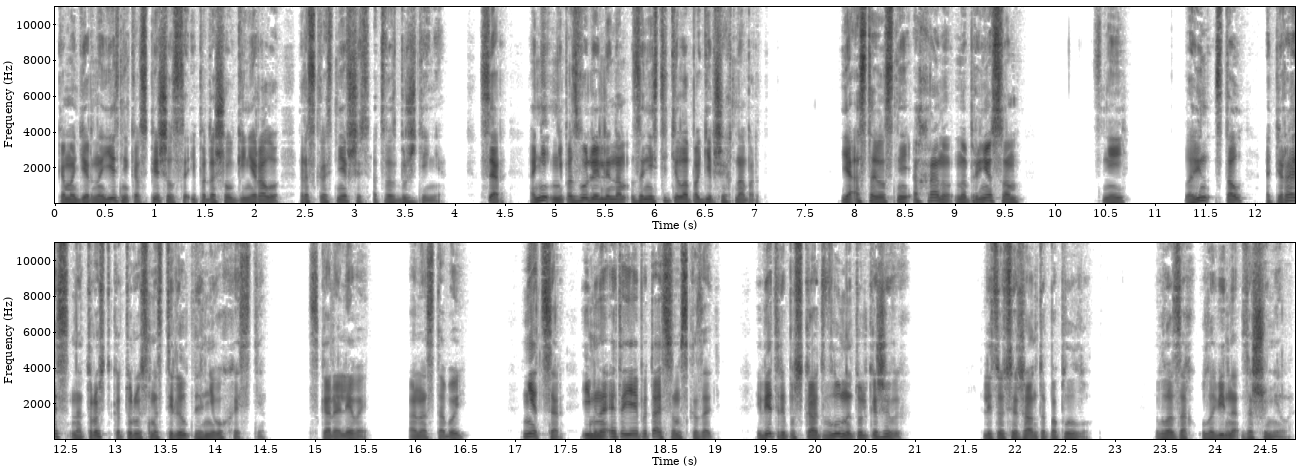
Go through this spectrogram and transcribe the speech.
Командир наездников спешился и подошел к генералу, раскрасневшись от возбуждения. «Сэр, они не позволили нам занести тела погибших на борт. Я оставил с ней охрану, но принес вам...» «С ней?» Лавин стал, опираясь на трость, которую смастерил для него Хести. «С королевой? Она с тобой?» «Нет, сэр, именно это я и пытаюсь вам сказать. Ветры пускают в луны только живых». Лицо сержанта поплыло. В глазах у Лавина зашумело.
